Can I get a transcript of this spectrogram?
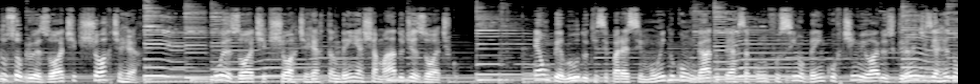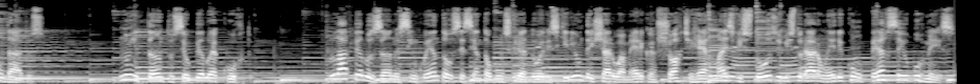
Tudo sobre o Exotic Short Hair. O Exotic Short Hair também é chamado de exótico. É um peludo que se parece muito com um gato persa com um focinho bem curtinho e olhos grandes e arredondados. No entanto, seu pelo é curto. Lá pelos anos 50 ou 60 alguns criadores queriam deixar o American Short Hair mais vistoso e misturaram ele com o persa e o burmês.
